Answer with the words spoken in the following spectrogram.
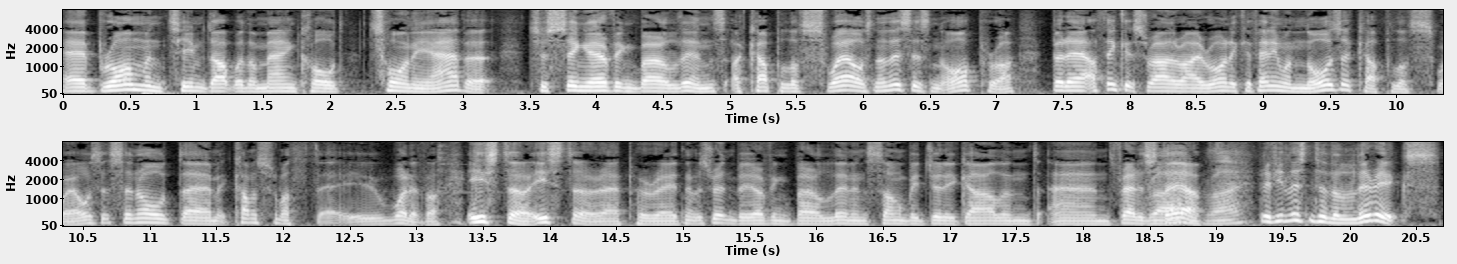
uh, Bronwyn teamed up with a man called Tony Abbott to sing Irving Berlin's A Couple of Swells. Now, this isn't opera, but uh, I think it's rather ironic. If anyone knows A Couple of Swells, it's an old, um, it comes from a, th- whatever, Easter, Easter uh, parade, and it was written by Irving Berlin and sung by Judy Garland and Fred Astaire. right. But if you listen to the lyrics,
